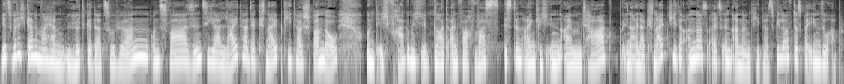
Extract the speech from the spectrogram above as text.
Jetzt würde ich gerne mal Herrn Lüttke dazu hören. Und zwar sind Sie ja Leiter der Kneipkita Spandau. Und ich frage mich eben gerade einfach, was ist denn eigentlich in einem Tag in einer Kneipkita anders als in anderen Kitas? Wie läuft das bei Ihnen so ab?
